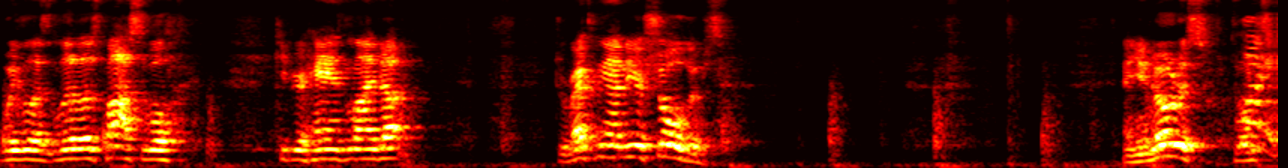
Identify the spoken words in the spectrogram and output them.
Wiggle as little as possible. Keep your hands lined up directly onto your shoulders. And you notice once,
